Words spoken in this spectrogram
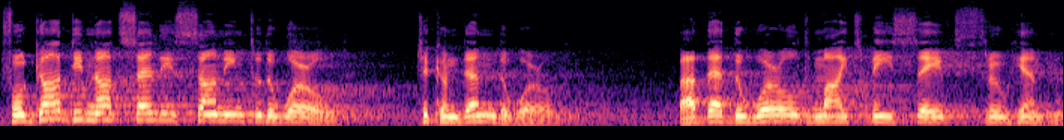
For God did not send his Son into the world to condemn the world, but that the world might be saved through him.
